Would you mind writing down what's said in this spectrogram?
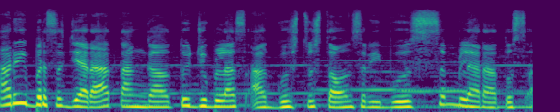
hari bersejarah tanggal 17 Agustus tahun 1945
